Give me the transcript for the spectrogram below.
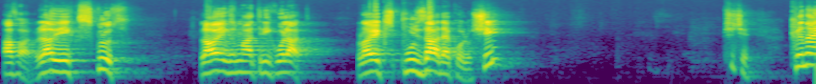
Afară. L-au exclus. L-au exmatriculat. L-au expulzat de acolo. Și? Și ce? Când a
